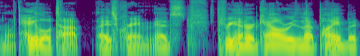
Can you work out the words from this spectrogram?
like Halo Top ice cream. It's 300 calories in that pint, but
